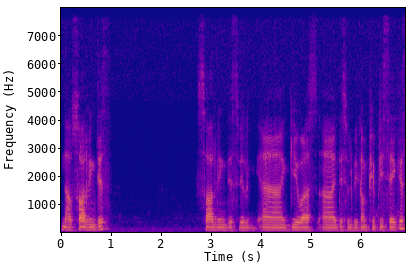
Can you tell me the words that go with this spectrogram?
now solving this solving this will uh, give us uh, this will become 56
